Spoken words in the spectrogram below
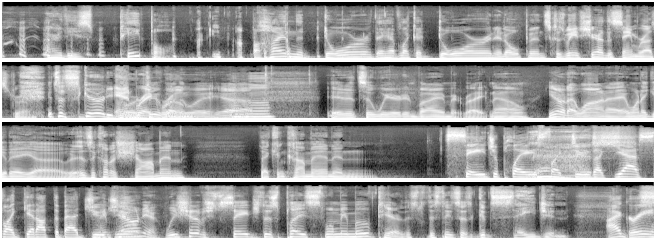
are these people?" Behind the door, they have like a door, and it opens because we share the same restroom. It's a security door And break too, by the way. Yeah. It, it's a weird environment right now. You know what I want? I, I want to get a. Uh, is it called a shaman that can come in and? Sage a place, like do like yes, like get out the bad juju. I'm juju. telling you, we should have saged this place when we moved here. This this needs a good saging. I agree.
